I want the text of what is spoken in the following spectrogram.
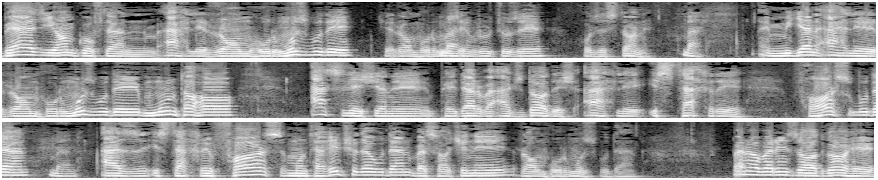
بعضی هم گفتن اهل رام هرمز بوده که رام هرمز بله. امروز جزء خوزستانه. بله. میگن اهل رام هرمز بوده منتها اصلش یعنی پدر و اجدادش اهل استخر فارس بودن. بله. از استخر فارس منتقل شده بودن و ساکن رام هرمز بودن. بنابراین زادگاه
